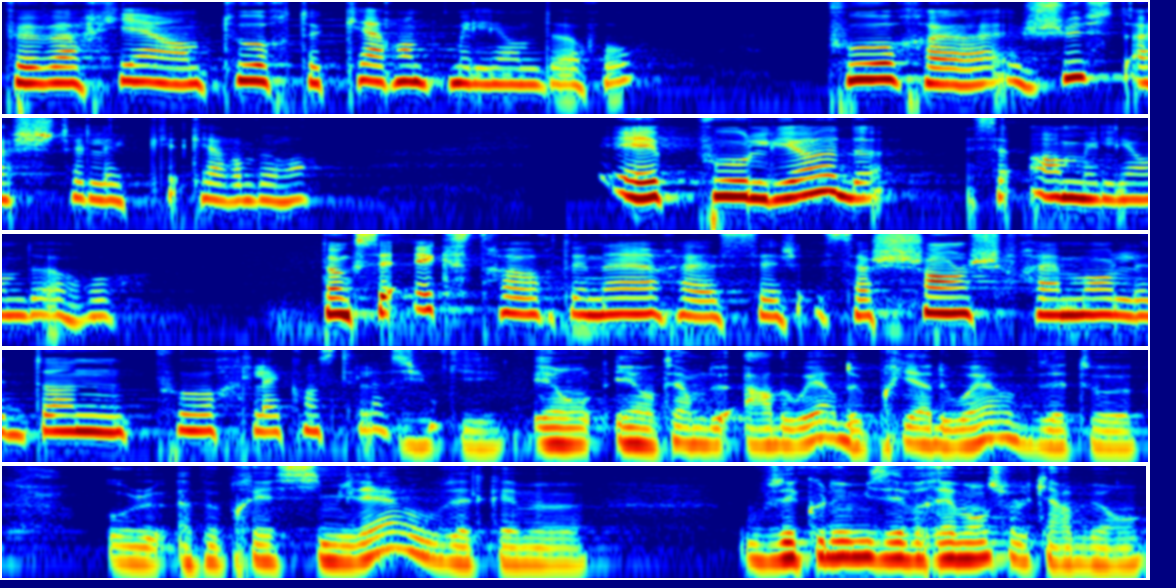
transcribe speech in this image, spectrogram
peut varier autour de 40 millions d'euros pour juste acheter le carburant. Et pour l'iode, c'est 1 million d'euros. Donc c'est extraordinaire, ça change vraiment les donnes pour les constellations. Et, en, et, en, termes de hardware, de prix hardware, vous êtes euh, à peu près similaire ou vous êtes quand même, euh, vous économisez vraiment sur le carburant?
